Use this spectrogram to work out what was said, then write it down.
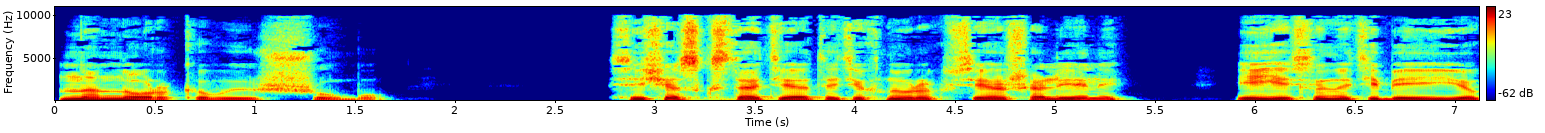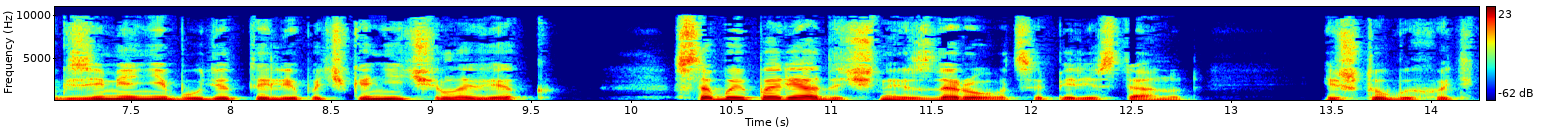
на норковую шубу. Сейчас, кстати, от этих норок все ошалели, и если на тебе ее к зиме не будет, ты, Липочка, не человек. С тобой порядочные здороваться перестанут. И чтобы хоть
